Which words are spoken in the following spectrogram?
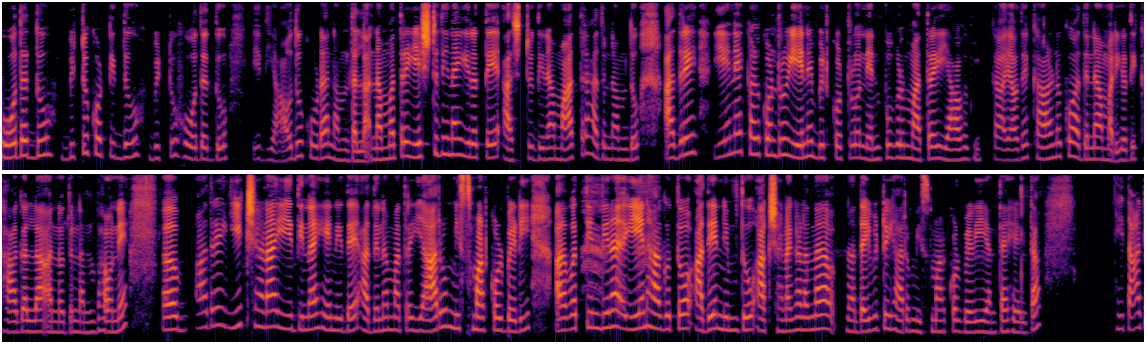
ಹೋದದ್ದು, ಬಿಟ್ಟು ಕೊಟ್ಟಿದ್ದು, ಬಿಟ್ಟು ಹೋದದ್ದು ಇದು ಯಾವುದೂ ಕೂಡ ನಮ್ಮದಲ್ಲ ನಮ್ಮ ಹತ್ರ ಎಷ್ಟು ದಿನ ಇರುತ್ತೆ ಅಷ್ಟು ದಿನ ಮಾತ್ರ ಅದು ನಮ್ಮದು ಆದರೆ ಏನೇ ಕಳ್ಕೊಂಡ್ರು, ಏನೇ ಬಿಟ್ಕೊಟ್ರು ನೆನಪುಗಳು ಮಾತ್ರ ಯಾವ ಯಾವುದೇ ಕಾರಣಕ್ಕೂ ಅದನ್ನು ಮರೆಯೋದಿಕ್ಕೆ ಆಗಲ್ಲ ಅನ್ನೋದು ನನ್ನ ಭಾವನೆ. ಆದರೆ ಈ ಕ್ಷಣ, ಈ ದಿನ ಏನಿದೆ ಅದನ್ನು ಮಾತ್ರ ಯಾರೂ ಮಿಸ್ ಮಾಡ್ಕೊಳ್ಬೇಡಿ. ಆವತ್ತಿನ ದಿನ ಏನಾಗುತ್ತೋ ಅದೇ ನಿಮ್ಮದು ಆ ಕ್ಷಣಗಳನ್ನು ದಯವಿಟ್ಟು ಯಾರೂ ಮಿಸ್ ಮಾಡ್ಕೊಳ್ಬೇಡಿ ಅಂತ ಹೇಳ್ತಾ ಈ ತಾಟ್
